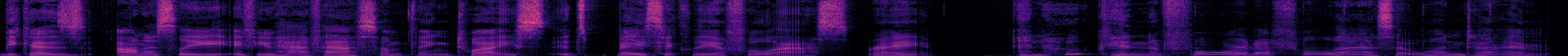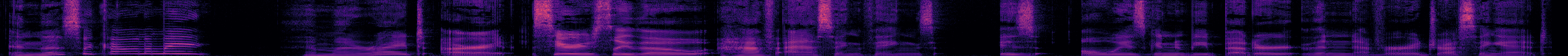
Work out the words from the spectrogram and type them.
Because honestly, if you half ass something twice, it's basically a full ass, right? And who can afford a full ass at one time in this economy? Am I right? All right. Seriously, though, half assing things is always going to be better than never addressing it.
